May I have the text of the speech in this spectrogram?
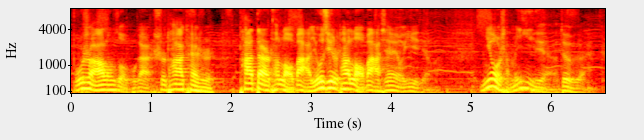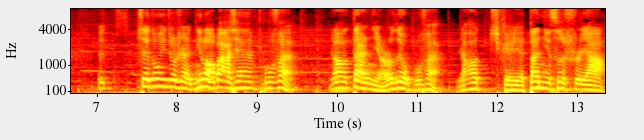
不是阿隆索不干，是他开始他带着他老爸，尤其是他老爸先有意见了。你有什么意见啊？对不对？呃，这东西就是你老爸先不忿，然后带着你儿子又不忿，然后给丹尼斯施压。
